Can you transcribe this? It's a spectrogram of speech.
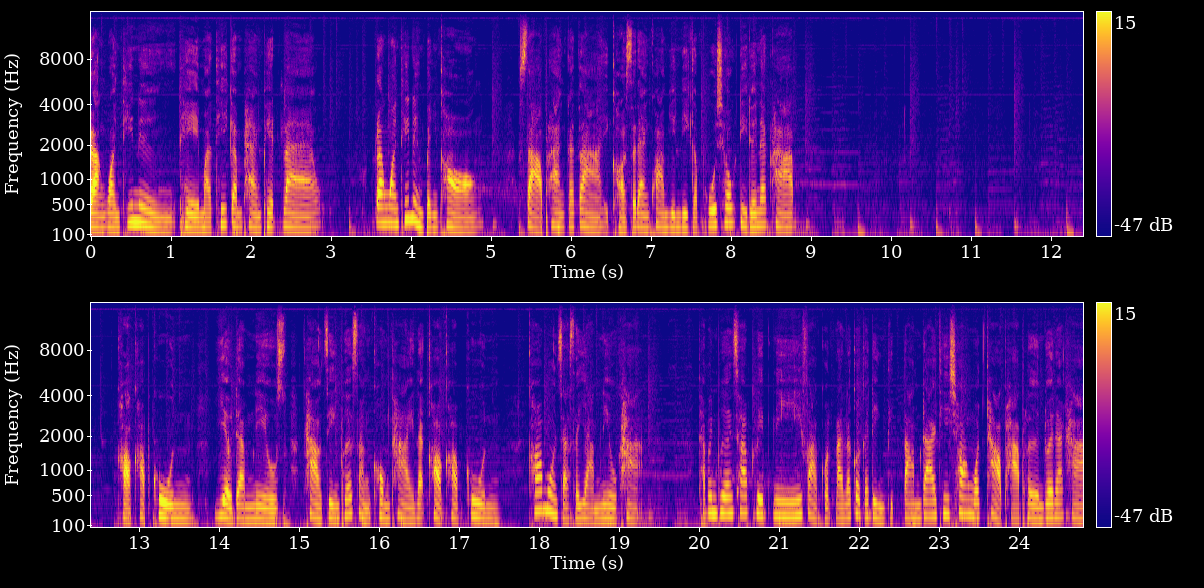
รางวัลที่ 1 เทมาที่กำแพงเพชรแล้ว รางวัลที่ 1 เป็นของ สาวพรางกระต่ายขอแสดงความยินดีกับผู้โชคดีด้วยนะครับ ขอขอบคุณเยี่ยวดำนิวส์ข่าวจริงเพื่อสังคมไทยและขอขอบคุณ ข้อมูลจากสยามนิวค่ะ ถ้าเพื่อนๆชอบคลิปนี้ฝากกดไลค์และกดกระดิ่งติดตามได้ที่ช่องมดข่าวพาเพลินด้วยนะคะ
